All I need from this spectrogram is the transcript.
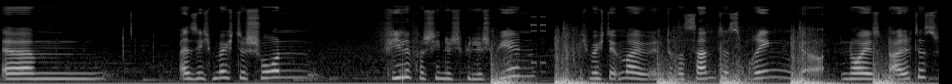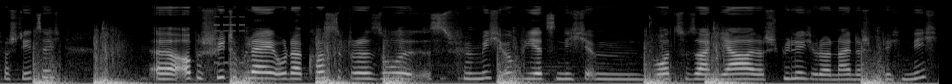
Ähm, also ich möchte schon viele verschiedene Spiele spielen. Ich möchte immer Interessantes bringen, Neues und Altes, versteht sich. Äh, ob es Free-to-Play oder kostet oder so, ist für mich irgendwie jetzt nicht im Wort zu sagen, ja, das spiele ich oder nein, das spiele ich nicht.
